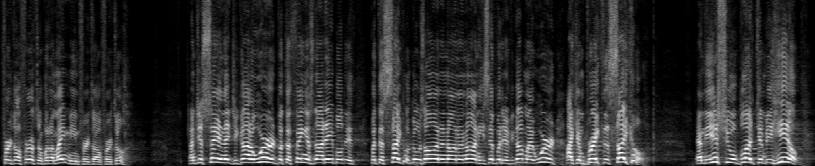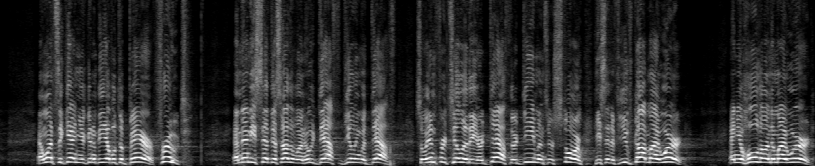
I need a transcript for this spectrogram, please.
fertile, fertile, but I might mean fertile, fertile. I'm just saying that you got a word, but the thing is not able to, but the cycle goes on and on and on. He said, But if you got my word, I can break the cycle. And the issue of blood can be healed. And once again, you're going to be able to bear fruit. And then he said this other one, who death, dealing with death. So infertility or death or demons or storm. He said, if you've got my word and you hold on to my word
